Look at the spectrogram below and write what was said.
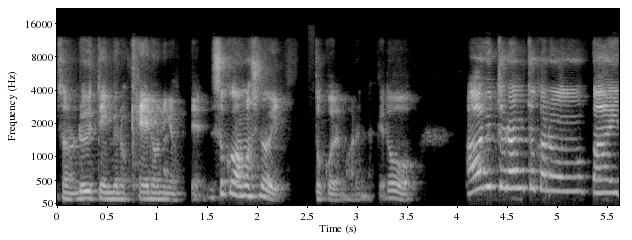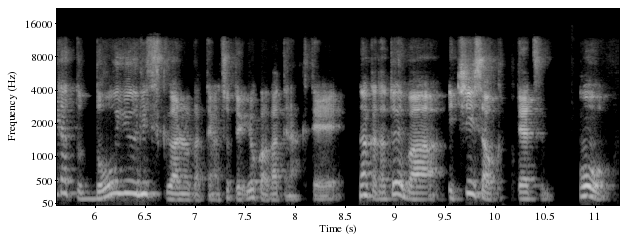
そのルーティングの経路によって、そこは面白いとこでもあるんだけど、アービトラムとかの場合だとどういうリスクがあるのかっていうのはちょっとよく分かってなくて、なんか例えば1イーサ送ったやつを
